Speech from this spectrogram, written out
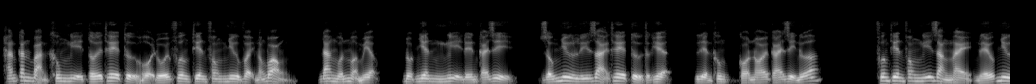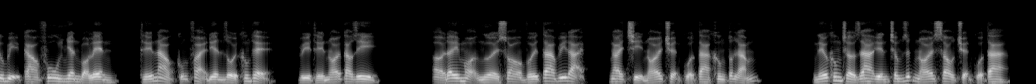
hắn căn bản không nghĩ tới thê tử hội đối phương thiên phong như vậy nóng bỏng, đang muốn mở miệng, đột nhiên nghĩ đến cái gì, giống như lý giải thê tử thực hiện, liền không có nói cái gì nữa. Phương thiên phong nghĩ rằng này, nếu như bị cao phu nhân bỏ lên, thế nào cũng phải điên rồi không thể vì thế nói cao gì ở đây mọi người so với ta vĩ đại, ngài chỉ nói chuyện của ta không tốt lắm. Nếu không chờ ra hiến chấm dứt nói sau chuyện của ta.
